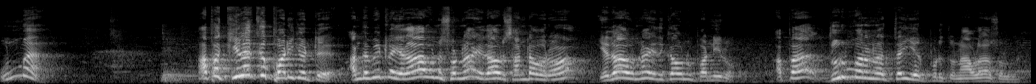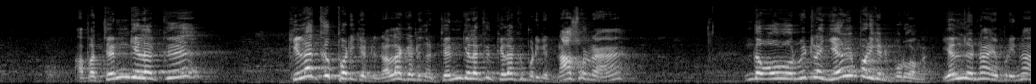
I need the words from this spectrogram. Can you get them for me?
உண்மை? அப்போ கிழக்கு படிக்கட்டு. அந்த வீட்டில் ஏதாவது ஒன்று சொன்னால் ஏதாவது ஒரு சண்டை வரும். ஏதாவது ஒன்றா இதுக்காக ஒன்று பண்ணிடும் அப்போ துர்மரணத்தை ஏற்படுத்தும். நான் அவ்வளோதான் சொல்லுவேன். அப்போ தென்கிழக்கு கிழக்கு படிக்கட்டு. நல்லா கேட்டுங்க. தென்கிழக்கு கிழக்கு படிக்கட்டு. நான் சொல்கிறேன் இந்த ஒவ்வொரு வீட்டில் எல் படிக்கட்டு போடுவாங்க. எல்லுன்னா எப்படின்னா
